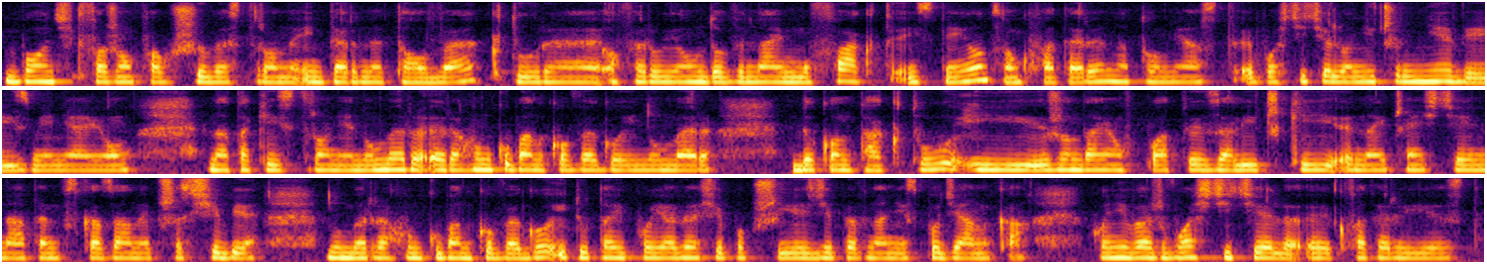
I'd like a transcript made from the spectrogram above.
bądź tworzą fałszywe strony internetowe, które oferują do wynajmu fakt istniejącą kwaterę, natomiast właściciel o niczym nie wie i zmieniają na takiej stronie numer rachunku bankowego i numer do kontaktu i żądają wpłaty zaliczki najczęściej na ten wskazany przez siebie numer rachunku bankowego i tutaj pojawia się po przyjeździe pewna niespodzianka, ponieważ właściciel e, kwatery jest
